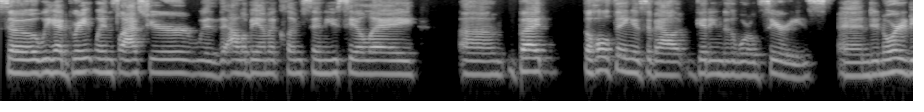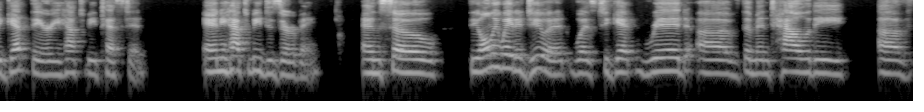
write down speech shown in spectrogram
So we had great wins last year with Alabama, Clemson, UCLA. Um, but the whole thing is about getting to the World Series. And in order to get there, you have to be tested and you have to be deserving. And so the only way to do it was to get rid of the mentality of,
